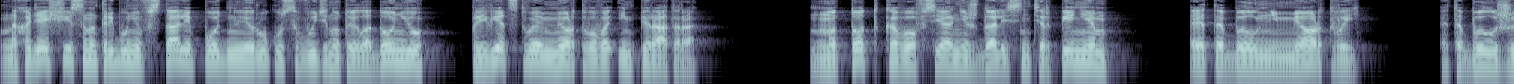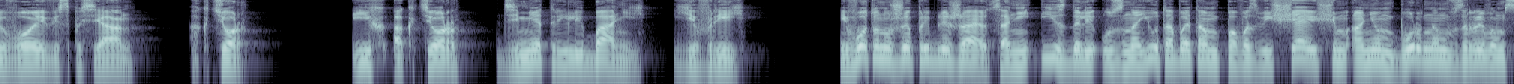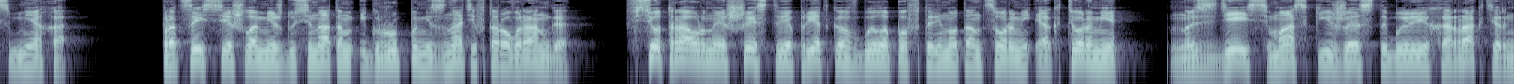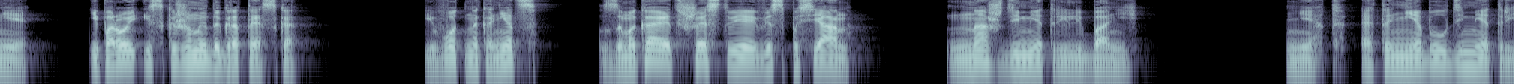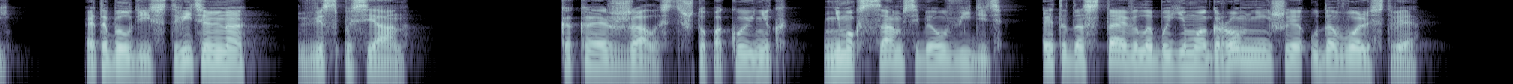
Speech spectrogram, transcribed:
Находящиеся на трибуне встали, подняли руку с вытянутой ладонью, приветствуя мертвого императора. Но тот, кого все они ждали с нетерпением, это был не мертвый, это был живой Веспасиан, актер. Их актер Диметрий Либаний, еврей. И вот он уже приближаются, они издали узнают об этом по возвещающим о нем бурным взрывам смеха. Процессия шла между Сенатом и группами знати второго ранга. Все траурное шествие предков было повторено танцорами и актерами, но здесь маски и жесты были характернее, и порой искажены до гротеска. И вот, наконец, замыкает шествие Веспасиан, наш Диметрий Либаний. Нет, это не был Диметрий. Это был действительно Веспасиан. Какая жалость, что покойник не мог сам себя увидеть. Это доставило бы ему огромнейшее удовольствие.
